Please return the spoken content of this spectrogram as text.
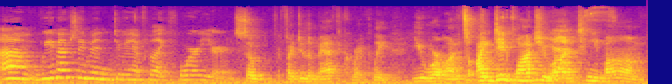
Um, we've actually been doing it for like four years. So if I do the math correctly, you were on it. So I did watch you on Yes. Teen Mom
